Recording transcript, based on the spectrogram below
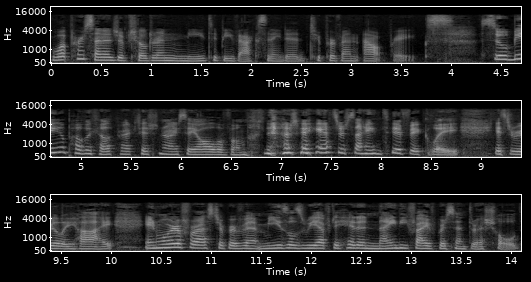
What percentage of children need to be vaccinated to prevent outbreaks? So, being a public health practitioner, I say all of them. to answer scientifically, it's really high. In order for us to prevent measles, we have to hit a 95% threshold.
